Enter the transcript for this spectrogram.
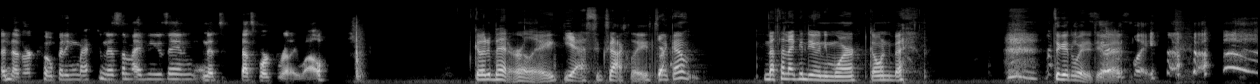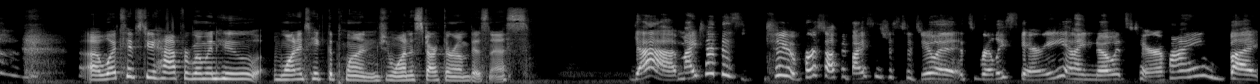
another coping mechanism I'm using, and it's that's worked really well. Go to bed early. Yes, exactly. It's yeah. like, oh, nothing I can do anymore. Going to bed. it's a good way to do Seriously. it. uh, what tips do you have for women who want to take the plunge, want to start their own business? Yeah, my tip is too. First off, advice is just to do it. It's really scary, and I know it's terrifying, but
